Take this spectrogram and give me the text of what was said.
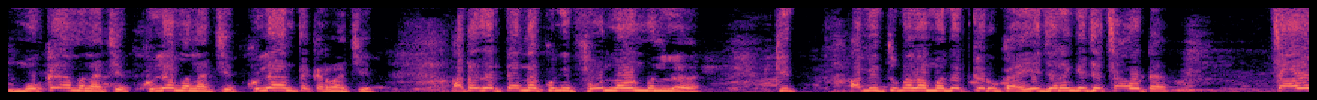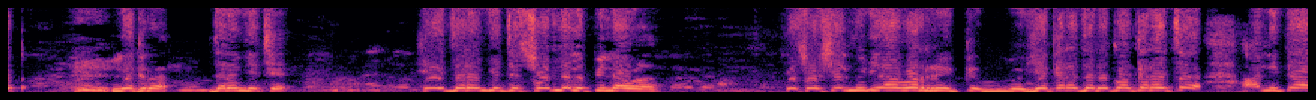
मोकळ्या मनाची आहेत खुल्या मनाची आहेत खुल्या अंतकरणाची आहेत. आता जर त्यांना कोणी फोन लावून म्हणलं की आम्ही तुम्हाला मदत करू का? हे जरंगेचे चावट चावट लेकर जरंगेचे. हे जरंगेचे सोडलेलं पिलावळ हे सोशल मीडियावर हे करायचं रेकॉर्ड करायचं आणि त्या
